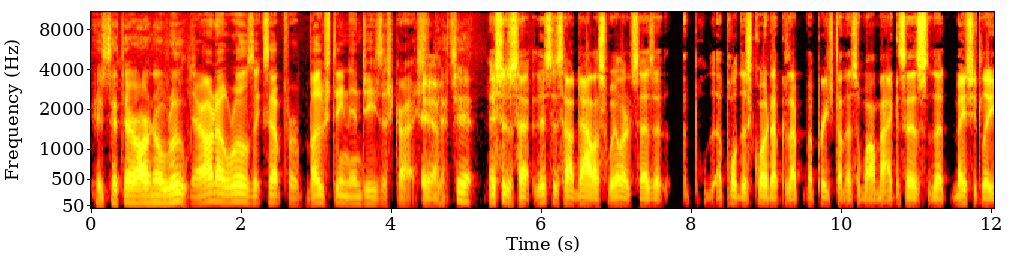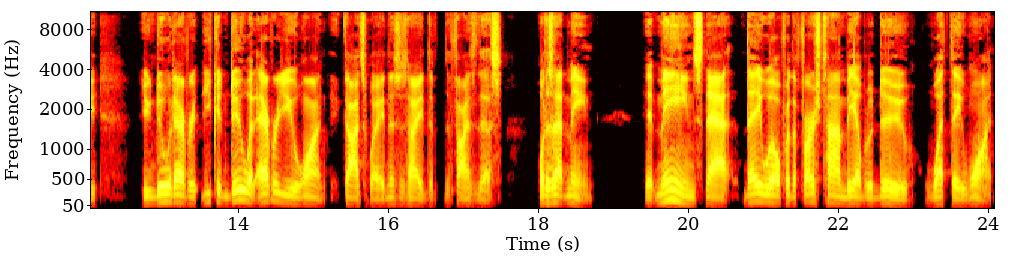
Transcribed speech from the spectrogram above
is that there are no rules. there are no rules except for boasting in Jesus Christ. Yeah. That's it. This is how, this is how Dallas Willard says it. I pulled, I pulled this quote up because I, I preached on this a while back. It says that basically you can do whatever you can do whatever you want God's way, and this is how he de- defines this. What does that mean? It means that they will, for the first time, be able to do what they want,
